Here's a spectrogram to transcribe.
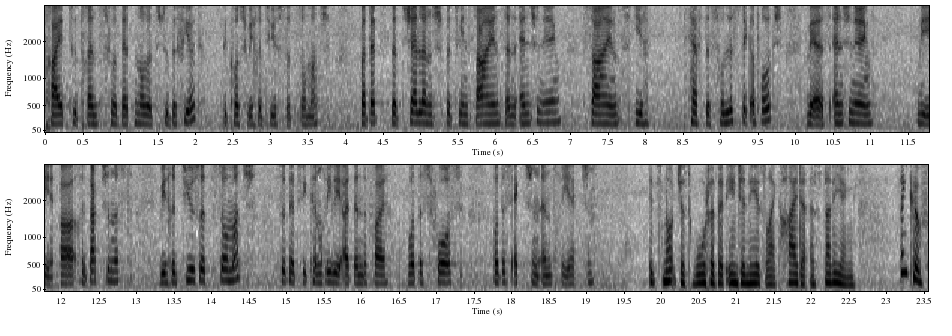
try to transfer that knowledge to the field because we reduced it so much. But that's the challenge between science and engineering. Science, you have this holistic approach, whereas engineering, we are reductionist. We reduce it so much so that we can really identify what is force, what is action and reaction. It's not just water that engineers like Heide are studying. Think of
